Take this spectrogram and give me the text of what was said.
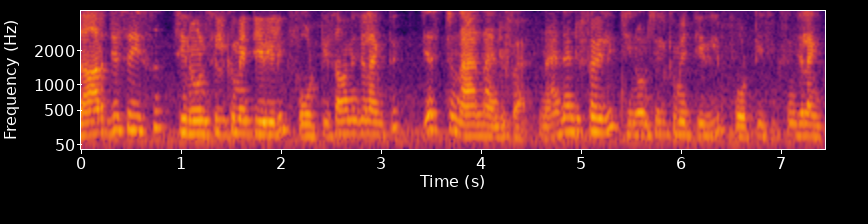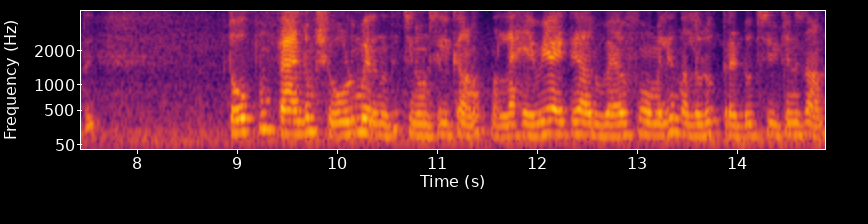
Large size chinon silk material forty seven inch length just nine ninety five nine ninety ഫൈവിൽ chinon silk material forty six inch length ടോപ്പും പാന്റും ഷോളും വരുന്നത് ചിനോൺ സിൽക്ക് ആണ് നല്ല ഹെവി ആയിട്ട് ആ ഒരു വേവ് ഫോമിൽ നല്ലൊരു ത്രെഡ് വിത്ത് സ്വീക്വൻസ് ആണ്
